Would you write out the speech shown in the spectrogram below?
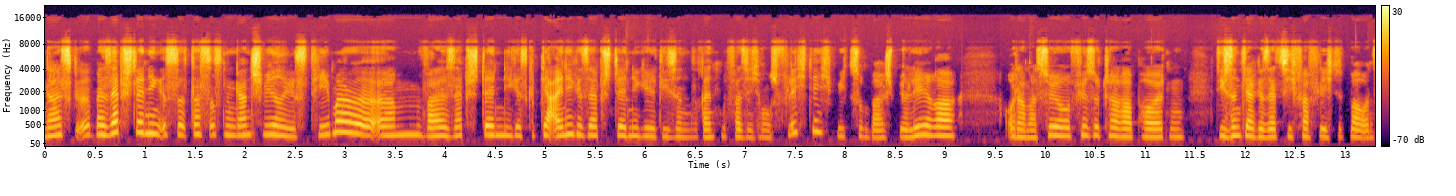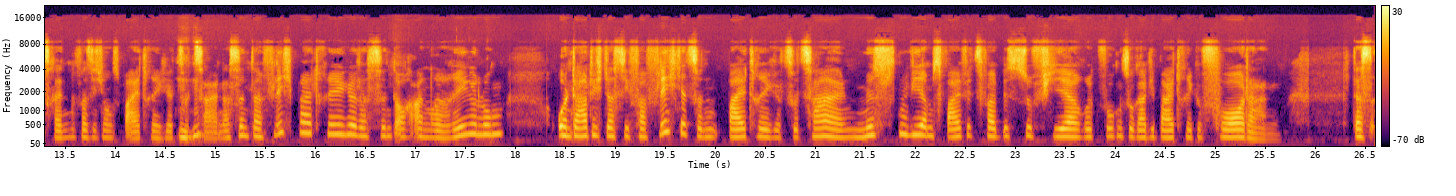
Na, es, äh, bei Selbstständigen ist das, das ist ein ganz schwieriges Thema, ähm, weil Selbstständige, es gibt ja einige Selbstständige, die sind rentenversicherungspflichtig, wie zum Beispiel Lehrer oder Masseure, Physiotherapeuten. Die sind ja gesetzlich verpflichtet, bei uns Rentenversicherungsbeiträge zu mhm. zahlen. Das sind dann Pflichtbeiträge, das sind auch andere Regelungen. Und dadurch, dass sie verpflichtet sind, Beiträge zu zahlen, müssten wir im Zweifelsfall bis zu vier Rückwirkungen sogar die Beiträge fordern. Das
